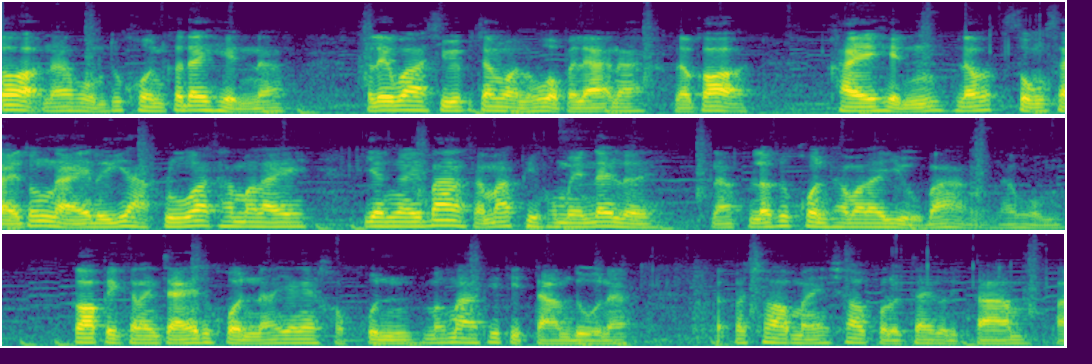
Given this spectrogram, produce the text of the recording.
ก็นะผมทุกคนก็ได้เห็นนะ เขาเรียกว่าชีวิตประจำวันของผมไปแล้วนะ แล้วก็ใครเห็นแล้วสงสัยตรงไหน หรืออยากรู้ว่าทำอะไรยังไงบ้างสามารถพิมพ์คอมเมนต์ได้เลยนะแล้วทุกคนทำอะไรอยู่บ้างนะผมก็เป็นกำลังใจให้ทุกคนนะยังไงขอบคุณมากๆที่ติดตามดูนะ แล้วก็ชอบไหมชอบกดหัวใจกดติดตามไป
